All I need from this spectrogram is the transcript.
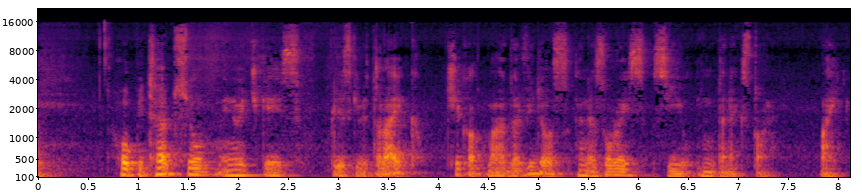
Hope it helps you, in which case please give it a like, check out my other videos and as always see you in the next one. Bye.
